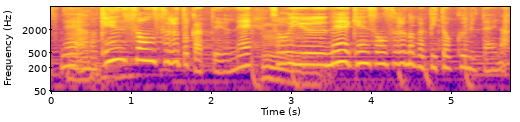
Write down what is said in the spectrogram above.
すね、うん。あの謙遜するとかっていうね、うん。そういうね謙遜するのが美徳みたいな。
